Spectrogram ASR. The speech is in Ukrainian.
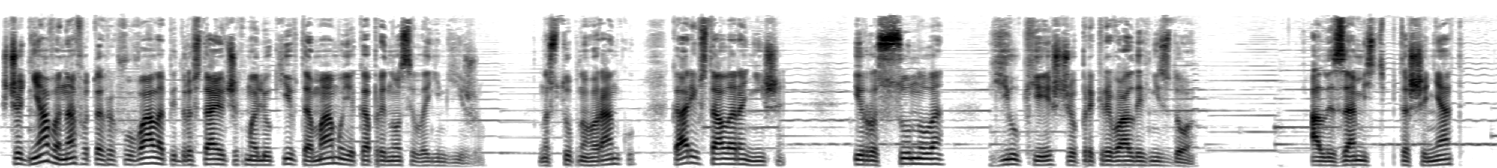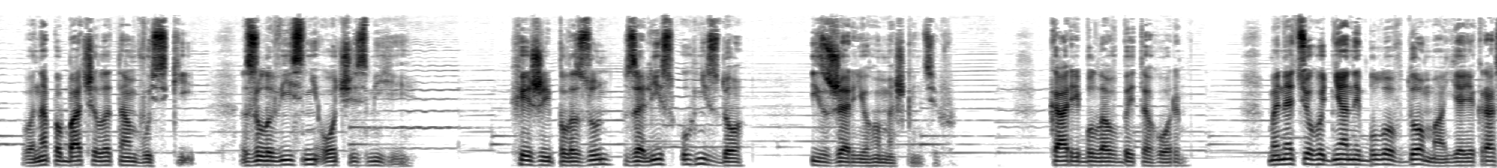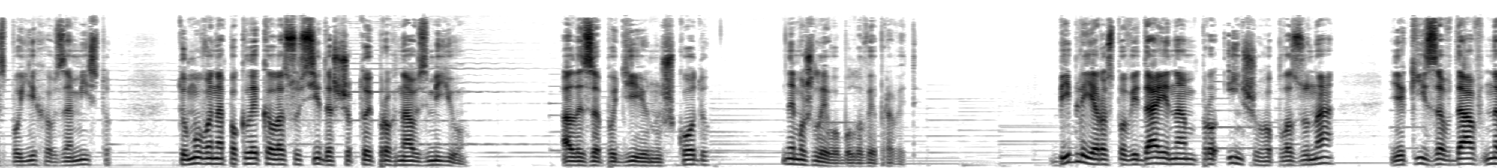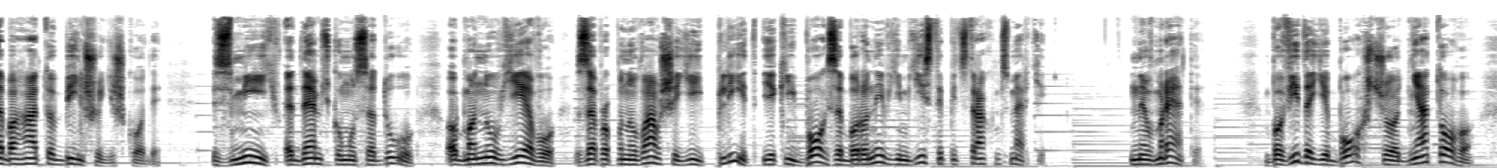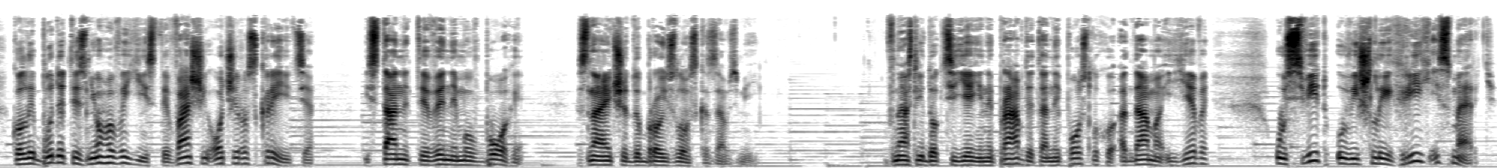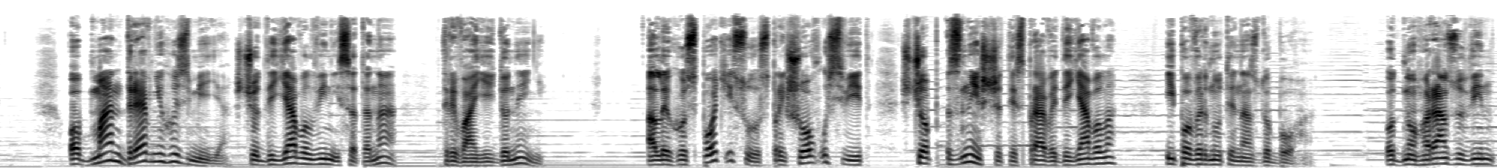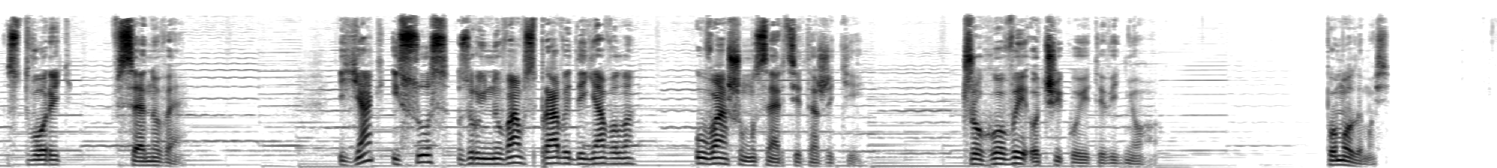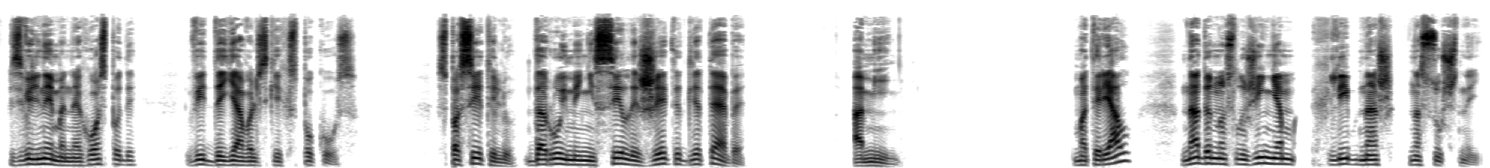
Щодня вона фотографувала підростаючих малюків та маму, яка приносила їм їжу. Наступного ранку Карі встала раніше і розсунула гілки, що прикривали гніздо. Але замість пташенят вона побачила там вузькі, зловісні очі змії. Хижий плазун заліз у гніздо і зжер його мешканців. Карі була вбита горем. Мене цього дня не було вдома, я якраз поїхав за місто, тому вона покликала сусіда, щоб той прогнав змію. Але заподіяну шкоду неможливо було виправити. Біблія розповідає нам про іншого плазуна, який завдав набагато більшої шкоди. Змій в Едемському саду обманув Єву, запропонувавши їй плід, який Бог заборонив їм їсти під страхом смерті. Не вмрете, бо відає Бог, що дня того, коли будете з нього ви їсти, ваші очі розкриються, і станете ви, немов боги, знаючи добро й зло, сказав Змій. Внаслідок цієї неправди та непослуху Адама і Єви у світ увійшли гріх і смерть. Обман древнього Змія, що диявол він і сатана, триває й донині. Але Господь Ісус прийшов у світ, щоб знищити справи диявола і повернути нас до Бога. Одного разу Він створить все нове. Як Ісус зруйнував справи диявола у вашому серці та житті? Чого ви очікуєте від Нього? Помолимось. Звільни мене, Господи, від диявольських спокус. Спасителю, даруй мені сили жити для Тебе. Амінь. Матеріал надано служінням хліб наш насущний.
